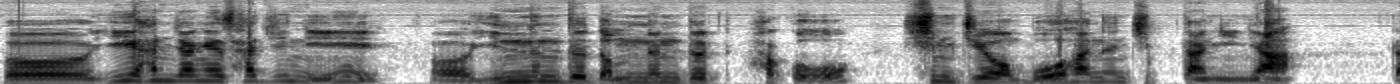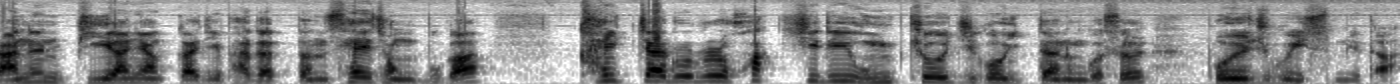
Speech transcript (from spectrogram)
어, 이 한 장의 사진이 어, 있는 듯 없는 듯 하고 심지어 뭐 하는 집단이냐 라는 비아냥까지 받았던 새 정부가 칼자루를 확실히 움켜쥐고 있다는 것을 보여주고 있습니다.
